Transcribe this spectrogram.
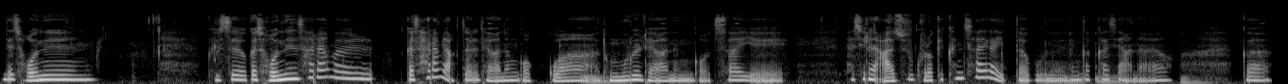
근데 저는 글쎄요. 그러니까 저는 사람을 그러니까 사람이 약자를 대하는 것과 음. 동물을 대하는 것 사이에 사실은 아주 그렇게 큰 차이가 있다고는 음, 생각하지 음. 않아요. 음. 그러니까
